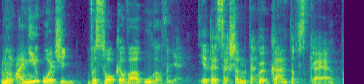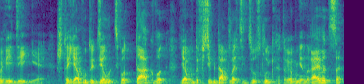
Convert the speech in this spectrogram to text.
ну, они очень высокого уровня. Это совершенно такое кантовское поведение, что я буду делать вот так вот, я буду всегда платить за услуги, которые мне нравятся,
